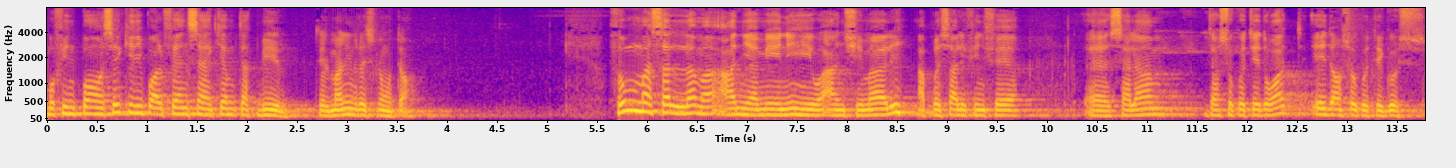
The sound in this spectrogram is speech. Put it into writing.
je fin penser qu'il peut faire un cinquième takbir, tellement il reste longtemps. ثم سلم عن يمينه وعن شماله après ça il fin faire euh, salam dans ce côté droite et dans ce côté gauche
